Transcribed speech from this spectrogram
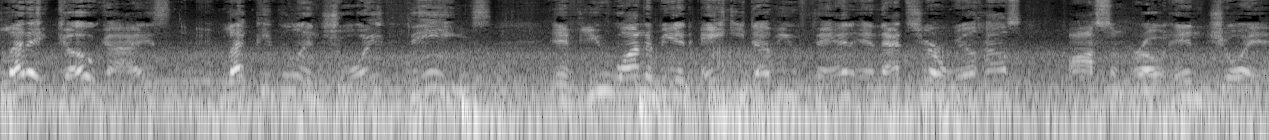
let it go, guys. Let people enjoy things. If you want to be an AEW fan and that's your wheelhouse, awesome, bro. Enjoy it.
